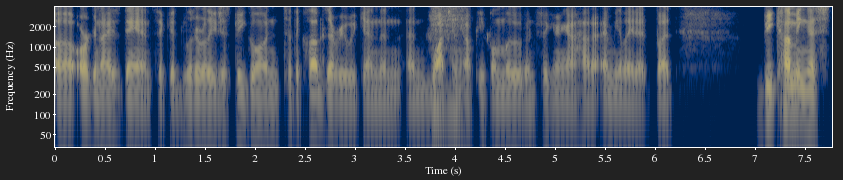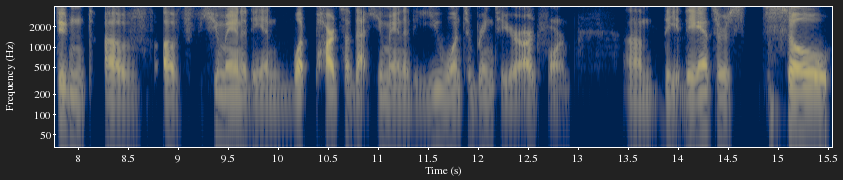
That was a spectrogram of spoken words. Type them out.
uh, organized dance it could literally just be going to the clubs every weekend and, and watching how people move and figuring out how to emulate it but becoming a student of of humanity and what parts of that humanity you want to bring to your art form um, the the answer is so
